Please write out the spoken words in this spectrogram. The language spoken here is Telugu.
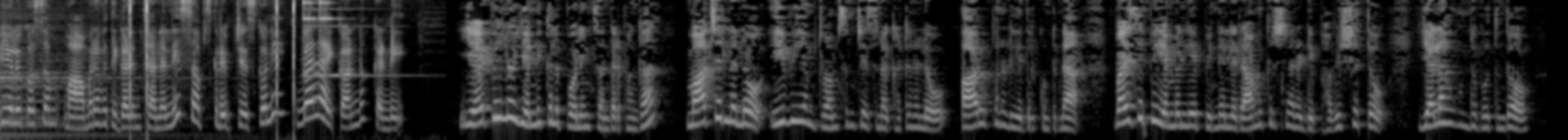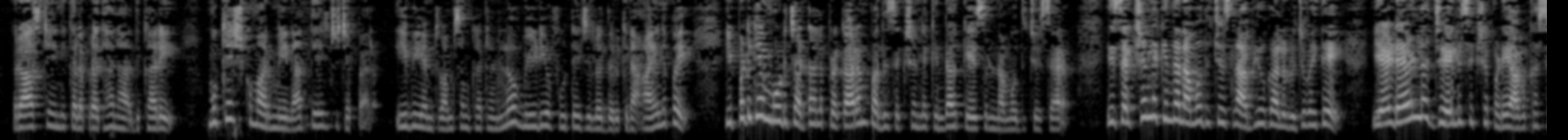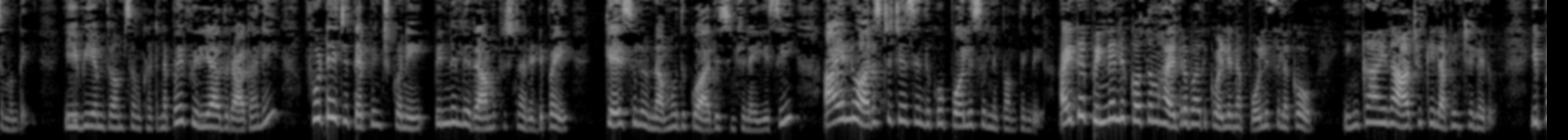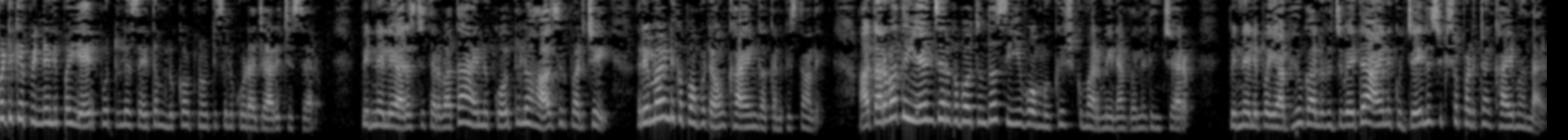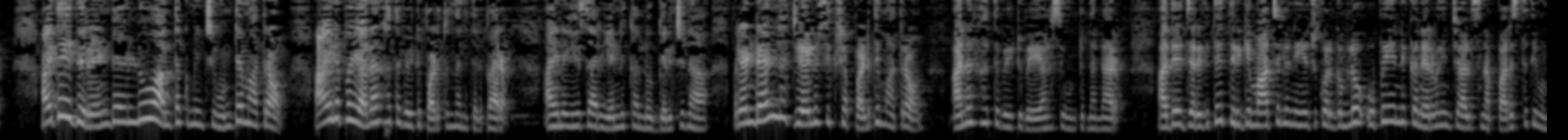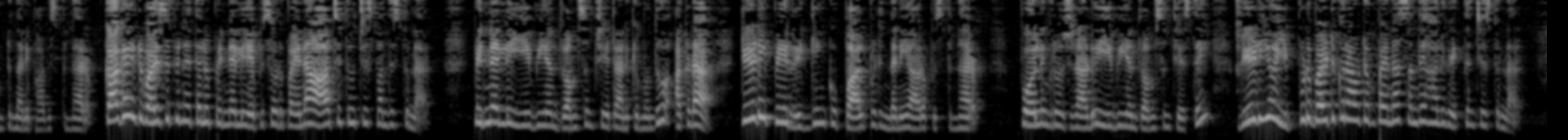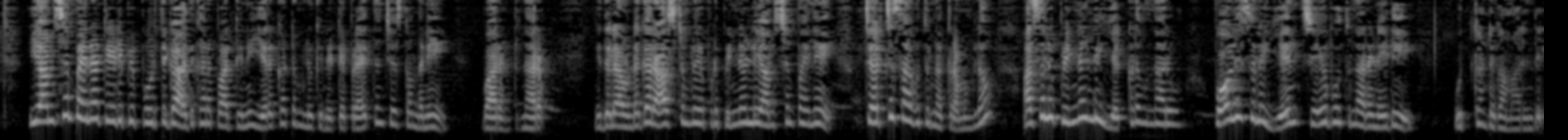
వీడియోల కోసం మా అమరావతి గళం ఛానల్ని సబ్స్క్రైబ్ చేసుకుని బెల్ ఐకాన్ నొక్కండి. ఏపీలో ఎన్నికల పోలింగ్ సందర్భంగా మాచర్లలో ఈవీఎం ధ్వంసం చేసిన ఘటనలో ఆరోపణలు ఎదుర్కొంటున్న వైసీపీ ఎమ్మెల్యే పిన్నెల్లి రామకృష్ణారెడ్డి భవిష్యత్తు ఎలా ఉండబోతుందో రాష్ట ఎన్నికల ప్రధాన అధికారి ముఖేష్ కుమార్ మీనా తేల్చి చెప్పారు. ఈవీఎం ధ్వంసం ఘటనలో వీడియో ఫుటేజీలో దొరికిన ఆయనపై ఇప్పటికే మూడు చట్టాల ప్రకారం పది సెక్షన్ల కింద కేసులు నమోదు చేశారు. ఈ సెక్షన్ల కింద నమోదు చేసిన అభియోగాలు రుజువైతే ఏడేళ్ళ జైలు శిక్ష పడే అవకాశం ఉంది. ఈవీఎం ధ్వంసం ఘటనపై ఫిర్యాదు రాగానే ఫుటేజ్ తెప్పించుకుని పిన్నెల్లి రామకృష్ణారెడ్డిపై కేసులు నమోదుకు ఆదేశించిన ఈసీ ఆయన్ను అరెస్టు చేసేందుకు పోలీసుల్ని పంపింది. అయితే పిన్నెల్లి కోసం హైదరాబాద్కు వెళ్ళిన పోలీసులకు ఇంకా ఆయన ఆచూకీ లభించలేదు. ఇప్పటికే పిన్నెల్లిపై ఎయిర్పోర్టులో సైతం లుకౌట్ నోటీసులు కూడా జారీ చేశారు. పిన్నెల్లి అరెస్టు తర్వాత ఆయన కోర్టులో హాజరుపరిచి రిమాండ్కు పంపడం ఖాయంగా కనిపిస్తోంది. ఆ తర్వాత ఏం జరగబోతుందో సీఈఓ ముఖేష్ కుమార్ మీనా వెల్లడించారు. పిన్నెలిపై అభియోగాలు రుజువైతే ఆయనకు జైలు శిక్ష పడటం ఖాయమన్నారు. అయితే ఇది రెండేళ్ళు అంతకు మించి ఉంటే మాత్రం ఆయనపై అనర్హత వేటు పడుతుందని తెలిపారు. ఆయన ఈసారి ఎన్నికల్లో గెలిచినా రెండేళ్ళ జైలు శిక్ష పడితే మాత్రం అనర్హత వేటు వేయాల్సి ఉంటుందన్నారు. అదే జరిగితే తిరిగి మాచర్ల నియోజకవర్గంలో ఉప ఎన్నిక నిర్వహించాల్సిన పరిస్థితి ఉంటుందని భావిస్తున్నారు. కాగా ఇటు వైసీపీ నేతలు పిన్నెల్లి ఎపిసోడ్ పైన ఆచితూచి స్పందిస్తున్నారు. పిన్నెల్లి ఈవీఎం ధ్వంసం చేయడానికి ముందు అక్కడ టీడీపీ రిగ్గింగ్కు పాల్పడిందని ఆరోపిస్తున్నారు. పోలింగ్ రోజు నాడు ఈవీఎం ధ్వంసం చేస్తే వీడియో ఇప్పుడు బయటకు రావడంపై సందేహాలు వ్యక్తం చేస్తున్నారు. ఈ అంశంపైన టీడీపీ పూర్తిగా అధికార పార్టీని ఎరకట్టంలోకి నెట్టే ప్రయత్నం చేస్తోందని వారంటున్నారు. ఇదిలా ఉండగా రాష్టంలో ఇప్పుడు పిన్నెళ్ళి అంశంపైనే చర్చ సాగుతున్న క్రమంలో అసలు పిన్నెళ్ళి ఎక్కడ ఉన్నారు? పోలీసులు ఏం చేయబోతున్నారనేది ఉత్కంఠగా మారింది.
